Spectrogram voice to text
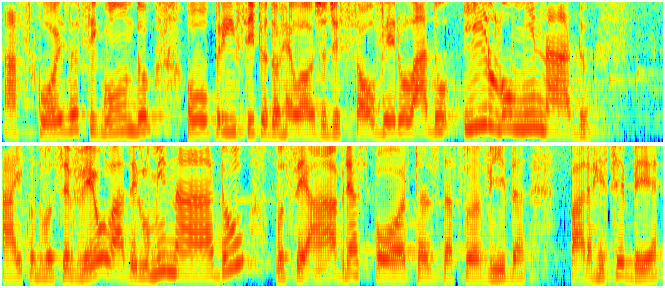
as coisas segundo o princípio do relógio de sol, ver o lado iluminado. Aí, quando você vê o lado iluminado, você abre as portas da sua vida para receber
